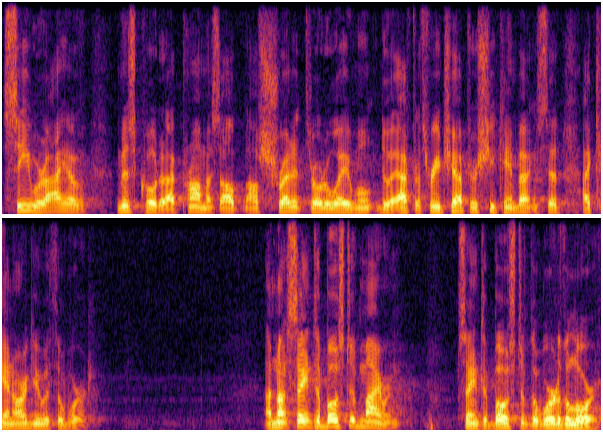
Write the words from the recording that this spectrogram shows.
see where I have misquoted, I promise, I'll, I'll shred it, throw it away, won't do it. After three chapters, she came back and said, I can't argue with the word. I'm not saying to boast of Myron, I'm saying to boast of the word of the Lord.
